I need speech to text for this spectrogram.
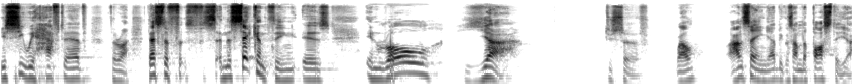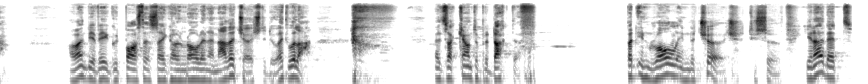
You see, we have to have the right. That's the first, and the second thing is enroll yeah to serve. Well, I'm saying yeah because I'm the pastor yeah. I won't be a very good pastor to say go enroll in another church to do it, will I? it's like counterproductive. But enroll in the church to serve. You know that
